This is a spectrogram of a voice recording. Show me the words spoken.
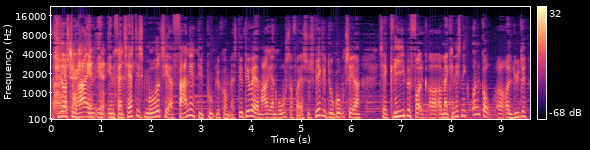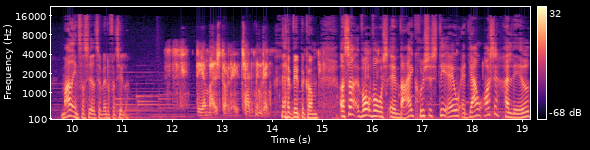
Jeg synes også, du har en, en, en fantastisk måde til at fange dit publikum. Altså, det, det vil jeg meget gerne rose dig for. Jeg synes virkelig, du er god til at, til at gribe folk, og, og man kan næsten ikke undgå at, at lytte meget interesseret til, hvad du fortæller. Det er jeg meget stolt af. Tak, min ven. Velbekomme. Og så, hvor vores øh, veje krydses, det er jo, at jeg jo også har lavet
